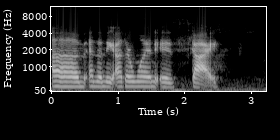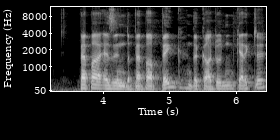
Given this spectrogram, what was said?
um, and then the other one is Sky. Peppa, as in the Peppa Pig, the cartoon character?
